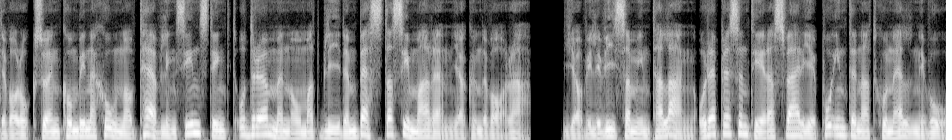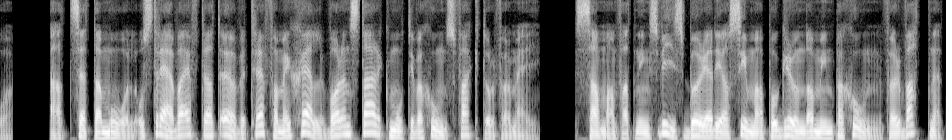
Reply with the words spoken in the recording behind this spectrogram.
Det var också en kombination av tävlingsinstinkt och drömmen om att bli den bästa simmaren jag kunde vara. Jag ville visa min talang och representera Sverige på internationell nivå. Att sätta mål och sträva efter att överträffa mig själv var en stark motivationsfaktor för mig. Sammanfattningsvis började jag simma på grund av min passion för vattnet,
